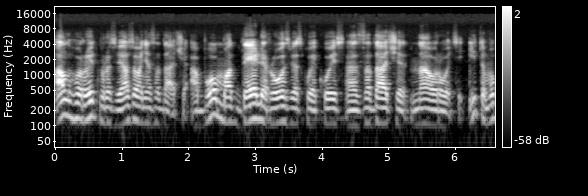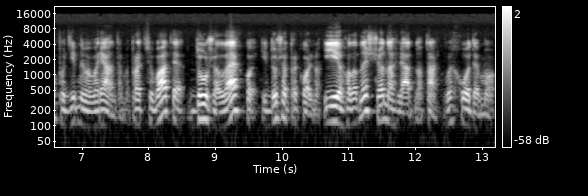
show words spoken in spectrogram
алгоритм розв'язування задачі або модель розв'язку якоїсь е, задачі на уроці і тому подібними варіантами. Працювати дуже легко і дуже прикольно. І головне, що наглядно. Так, виходимо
